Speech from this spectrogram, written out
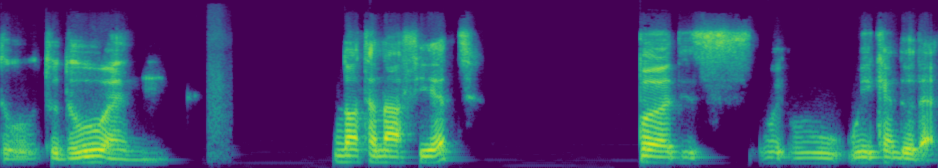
to to do and not enough yet but it's we, we can do that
